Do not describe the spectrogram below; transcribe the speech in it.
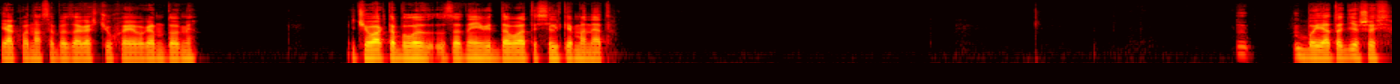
Як вона себе зараз чухає в рандомі. І чи варто було за неї віддавати стільки монет? Бо я тоді щось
